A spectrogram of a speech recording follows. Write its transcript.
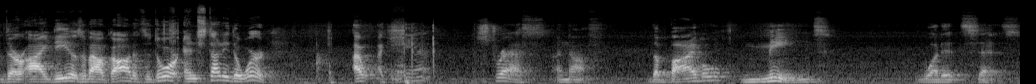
their ideas about God at the door and studied the Word. I, I can't stress enough. The Bible means what it says.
